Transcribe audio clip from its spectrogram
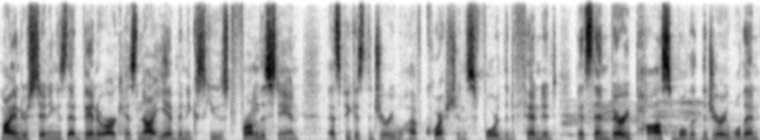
My understanding is that Vander Ark has not yet been excused from the stand. That's because the jury will have questions for the defendant. It's then very possible that the jury will then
